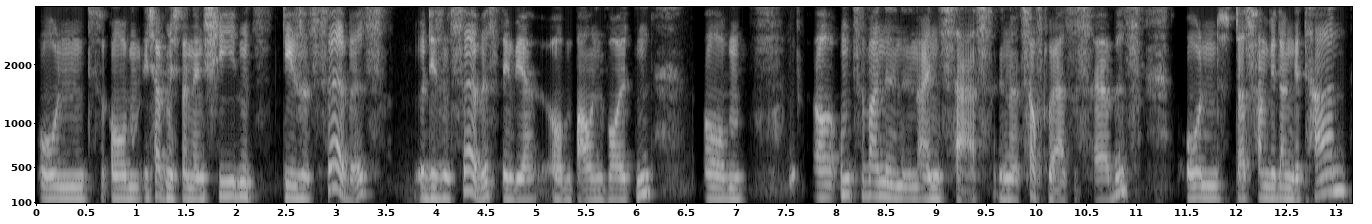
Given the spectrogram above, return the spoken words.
Und ich habe mich dann entschieden, dieses Service, diesen Service, den wir bauen wollten, um, uh, umzuwandeln in einen SaaS, in eine Software as a Service. Und das haben wir dann getan,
